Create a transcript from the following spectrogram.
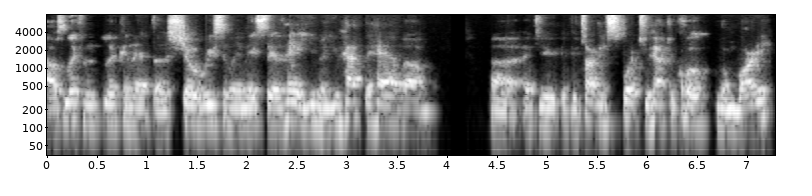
I was looking looking at the show recently, and they said, hey, you know, you have to have um, uh, if you if you're talking sports, you have to quote Lombardi.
